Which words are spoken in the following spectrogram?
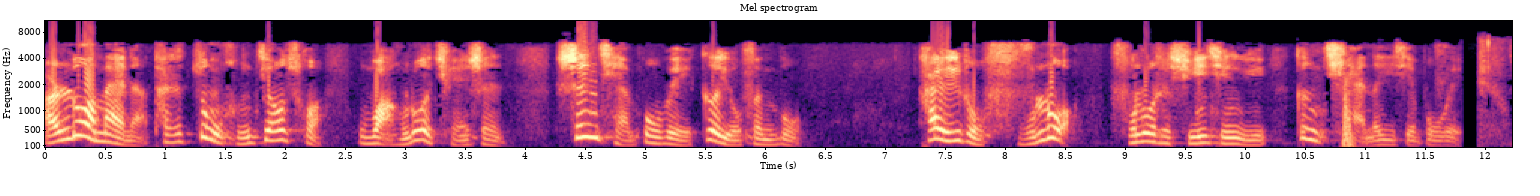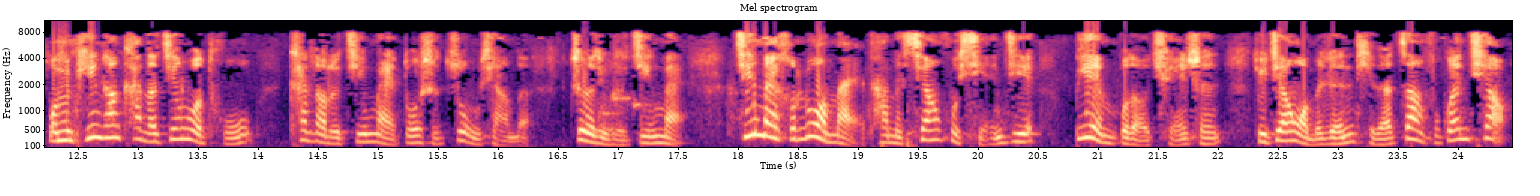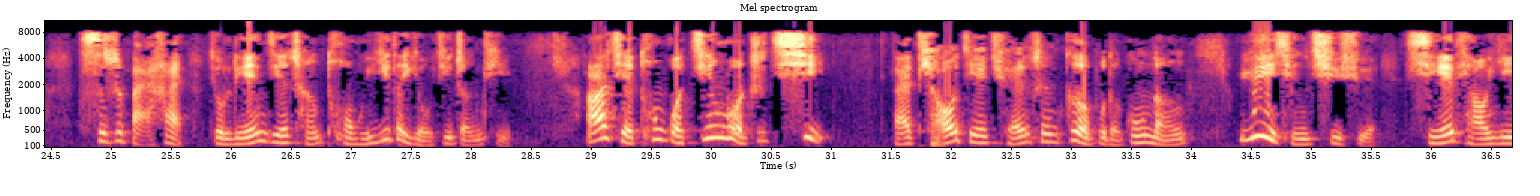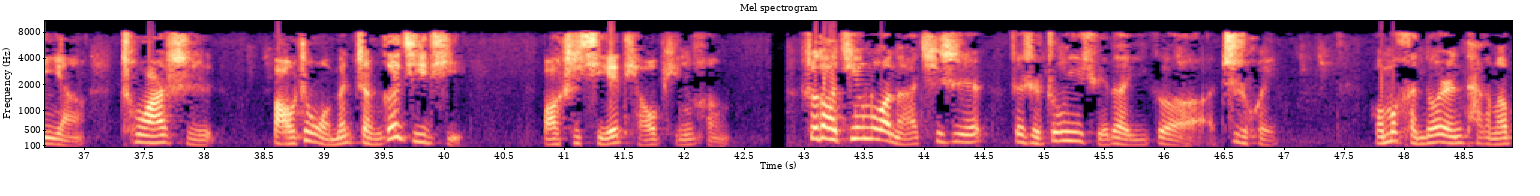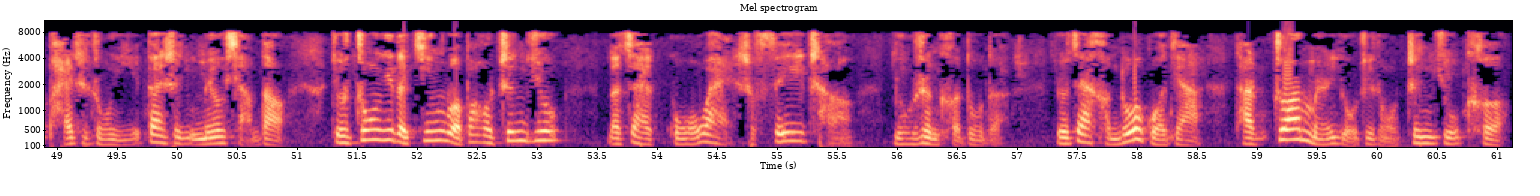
而络脉呢，它是纵横交错，网络全身，深浅部位各有分布。还有一种浮络，浮络是循行于更浅的一些部位。我们平常看到经络图，看到的经脉多是纵向的，这就是经脉。经脉和络脉它们相互衔接。遍布到全身，就将我们人体的脏腑官窍、四肢百骸就连接成统一的有机整体，而且通过经络之气来调节全身各部的功能，运行气血，协调阴阳，从而使保证我们整个机体保持协调平衡。说到经络呢，其实这是中医学的一个智慧。我们很多人他可能排斥中医，但是你没有想到，就是中医的经络包括针灸，那在国外是非常有认可度的。就是在很多国家，它专门有这种针灸科。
